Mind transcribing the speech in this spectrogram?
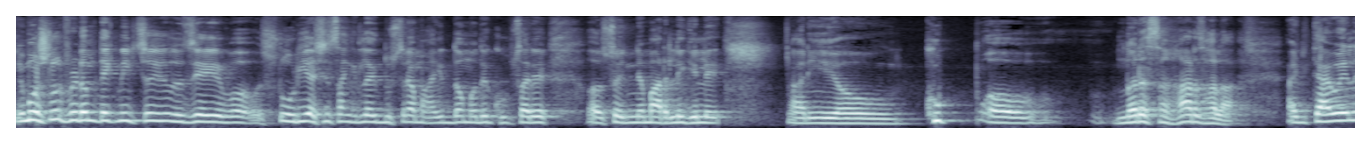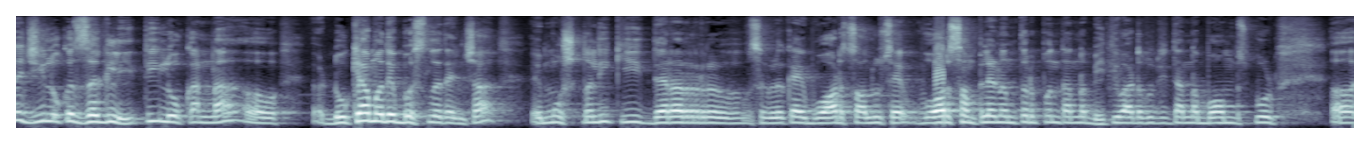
इमोशनल फ्रीडम टेक्निकचे जे स्टोरी अशी सांगितलं आहे दुसऱ्या महायुद्धामध्ये खूप सारे सैन्य मारले गेले आणि खूप नरसंहार झाला. आणि त्यावेळेला जी लोकं जगली ती लोकांना डोक्यामध्ये बसलं त्यांच्या इमोशनली की देर आर सगळं काही वॉर चालूच आहे. वॉर संपल्यानंतर पण त्यांना भीती वाटत होती. त्यांना बॉम्बस्फोट अ,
